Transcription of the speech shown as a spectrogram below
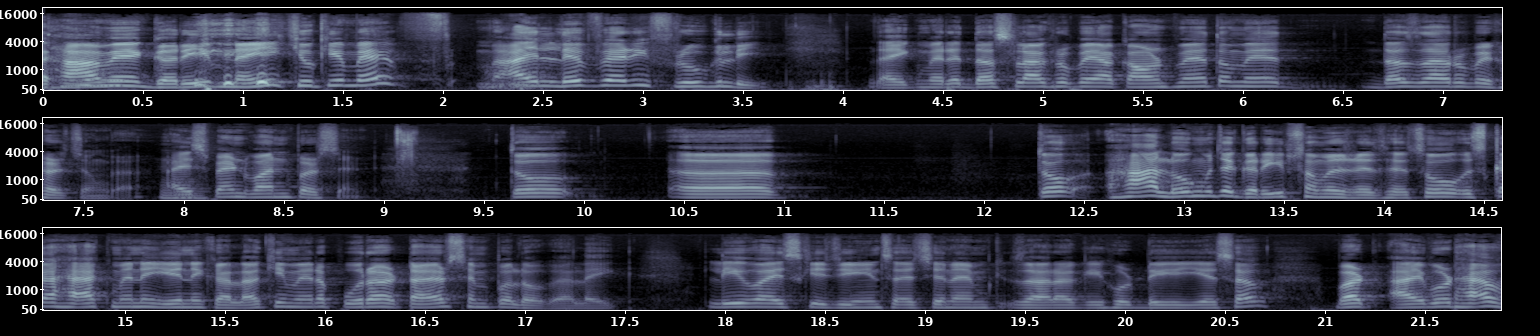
था मैं गरीब नहीं क्योंकि मैं I live very frugally like मेरे दस लाख रुपए अकाउंट में है तो मैं दस हज़ार रुपये खर्चूँगा आई स्पेंड वन परसेंट तो तो हाँ लोग मुझे गरीब समझ रहे थे। सो so, उसका हैक मैंने ये निकाला कि मेरा पूरा अटायर सिंपल होगा लाइक लीवाइस की jeans H N M Zara की हुडी ये सब। But I would have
